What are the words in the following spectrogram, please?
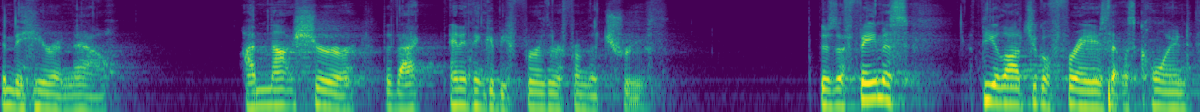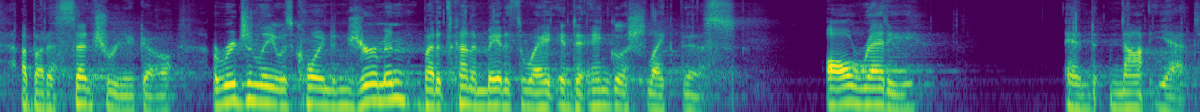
in the here and now. I'm not sure that, that anything could be further from the truth. There's a famous theological phrase that was coined about a century ago. Originally, it was coined in German, but it's kind of made its way into English like this already and not yet.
